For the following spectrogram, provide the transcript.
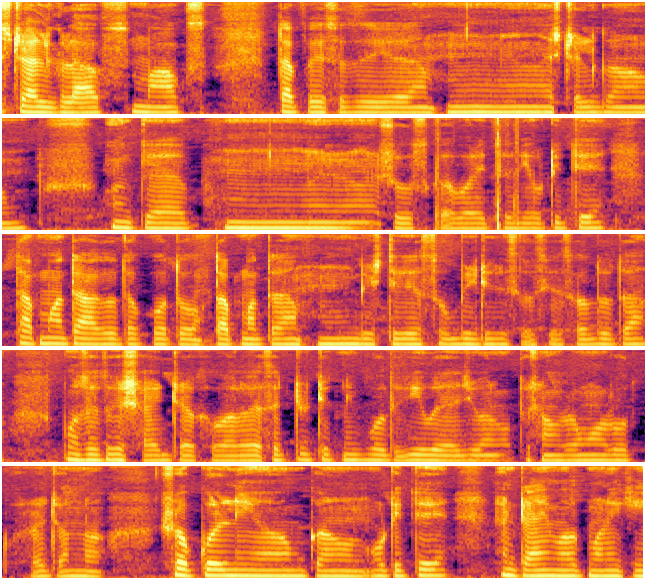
স্টাইল গ্লাভস মাস্ক তারপরে sterile gown cap shoe cover ইত্যাদি ওটিতে তাপমাত্রা আর্দ্রতা কত? তাপমাত্রা বিশ থেকে চব্বিশ ডিগ্রি সেলসিয়াস আর্দ্রতা পঞ্চাশ থেকে ষাট রাখা ভালো অ্যাসেপ্টিভ টেকনিক বলতে কী বোঝায়? জীবাণুমুক্ত সংক্রমণ রোধ করার জন্য সকল নিয়ম কারণ ওটিতে টাইম আউট মানে কি?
